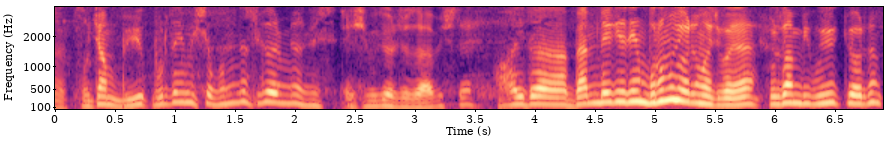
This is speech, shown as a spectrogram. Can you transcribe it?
Evet. Hocam büyük buradaymış ya bunu nasıl görmüyoruz biz? Eşimi göreceğiz abi işte. Hayda ben belki dedim bunu mu gördüm acaba ya? Şuradan bir büyük gördüm.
